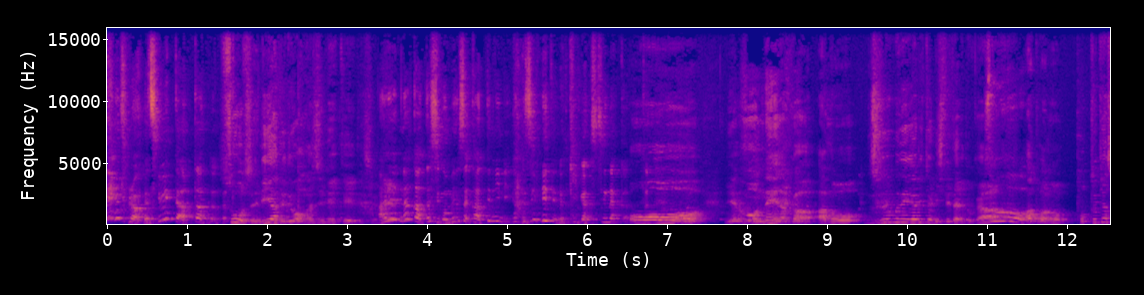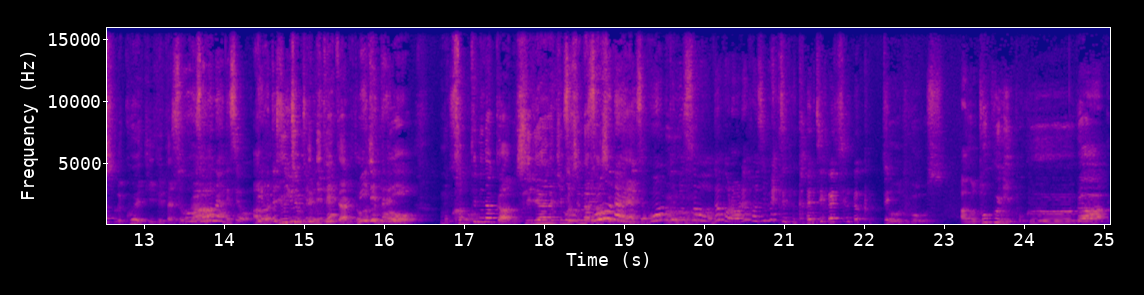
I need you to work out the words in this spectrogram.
えてみたら初めて会ったんだなそうですね。リアルでは初めてですよね。あれ？なんか私ごめんなさい。勝手に初めての気がしてなかった。おおいやもうねなんかあのズームでやり取りしてたりとかあとあのポッドキャストで声聞いてたりそうそうとかなんですよ。あの私 YouTube で見ていたりとかするともう勝手になんかあの知り合いな気持ちになりますよそうそうなんでねすよ。本当にそう、だからあれ初めての感じがしなくて。そうでもあの特に僕が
